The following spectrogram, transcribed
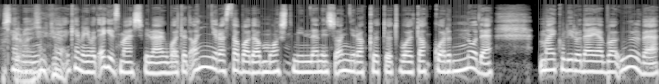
Az Kemény, kemény, igen. ke- kemény volt, egész más világ volt, tehát annyira szabadabb most minden, és annyira kötött volt akkor, no de Michael irodájába ülve,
